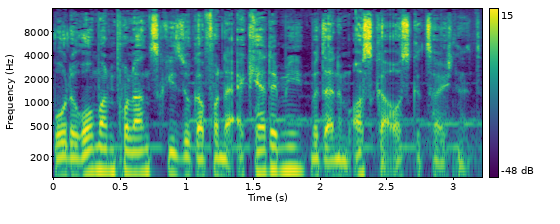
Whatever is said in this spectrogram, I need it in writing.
wurde Roman Polanski sogar von der Academy mit einem Oscar ausgezeichnet.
